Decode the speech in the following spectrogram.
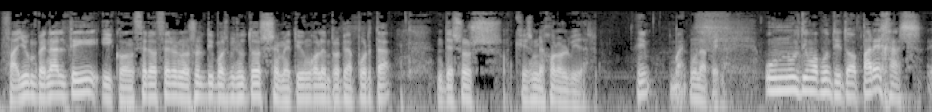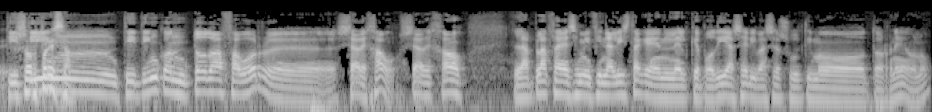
falló un penalti y con 0-0 en los últimos minutos se metió un gol en propia puerta de esos que es mejor olvidar. Sí, Bueno, Una pena. un último puntito. Parejas. eh, Titín, Sorpresa. Titín con todo a favor eh, se ha dejado, se ha dejado la plaza de semifinalista que en el que podía ser iba a ser su último torneo, ¿no?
